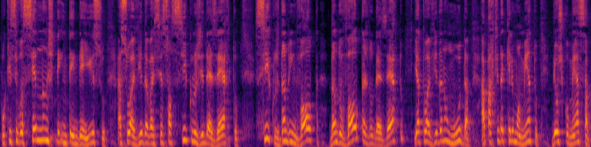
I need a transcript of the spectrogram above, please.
Porque se você não entender isso, a sua vida vai ser só ciclos de deserto, ciclos dando em volta, dando voltas no deserto e a tua vida não muda. A partir daquele momento, Deus começa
